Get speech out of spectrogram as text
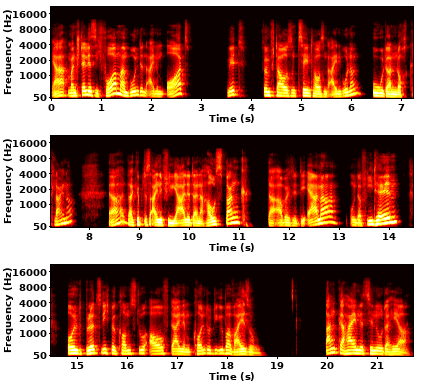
Ja, man stelle sich vor, man wohnt in einem Ort mit 5000, 10.000 Einwohnern oder noch kleiner. Ja, da gibt es eine Filiale deiner Hausbank. Da arbeitet die Erna und der Friedhelm. Und plötzlich bekommst du auf deinem Konto die Überweisung. Bankgeheimnis hin oder her.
